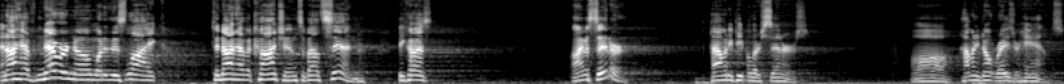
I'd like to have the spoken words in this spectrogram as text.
And I have never known what it is like to not have a conscience about sin because I'm a sinner. How many people are sinners? Oh, how many don't raise your hands?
